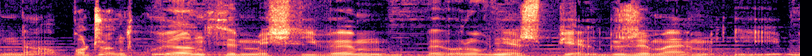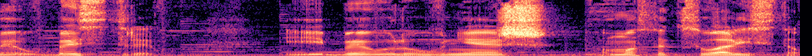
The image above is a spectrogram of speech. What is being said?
no, początkującym myśliwym. Był również pielgrzymem i był bystry. I był również homoseksualistą.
